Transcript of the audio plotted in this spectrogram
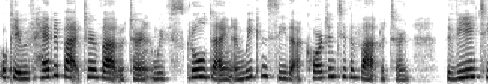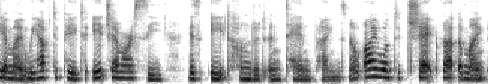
Okay, we've headed back to our VAT return and we've scrolled down and we can see that according to the VAT return, the VAT amount we have to pay to HMRC is £810. Now I want to check that amount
